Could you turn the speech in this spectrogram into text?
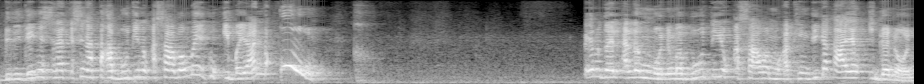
binigay niya sa lahat kasi napakabuti ng asawa mo eh. Kung iba yan, naku! Pero dahil alam mo na mabuti yung asawa mo at hindi ka kayang iganon,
